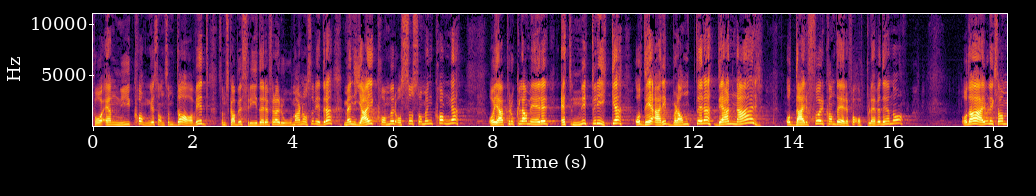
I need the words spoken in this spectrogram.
på en ny konge, sånn som David, som skal befri dere fra romerne osv. Men jeg kommer også som en konge. Og jeg proklamerer et nytt rike, og det er iblant dere. Det er nær. Og derfor kan dere få oppleve det nå. Og da er jo liksom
